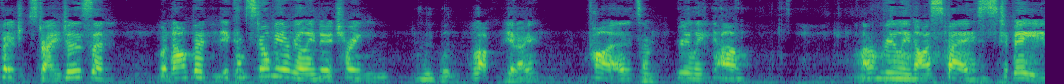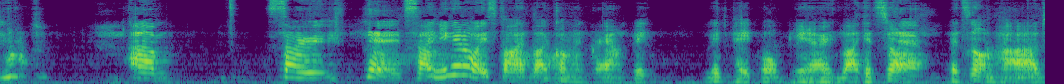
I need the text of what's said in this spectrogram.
virtual strangers and whatnot. But it can still be a really nurturing, love, you know. It's a really um, a really nice space to be in. Um, so yeah, it's um, and you can always find like common ground with with people you know like it's not Yeah. it's not hard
